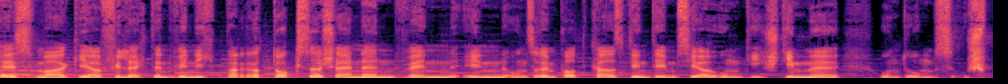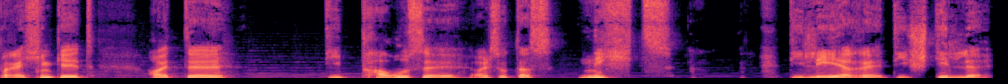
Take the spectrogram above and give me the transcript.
Es mag ja vielleicht ein wenig paradox erscheinen, wenn in unserem Podcast, in dem es ja um die Stimme und ums Sprechen geht, heute die Pause, also das Nichts, die Leere, die Stille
